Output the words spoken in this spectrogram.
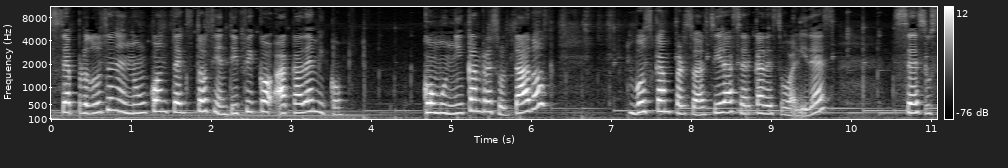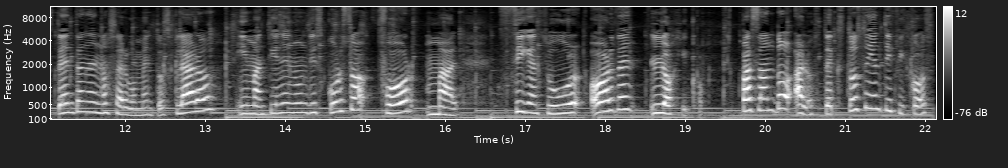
se producen en un contexto científico académico, comunican resultados, buscan persuadir acerca de su validez, se sustentan en los argumentos claros y mantienen un discurso formal. Siguen su orden lógico. Pasando a los textos científicos,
